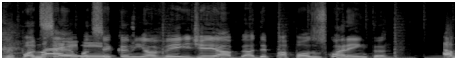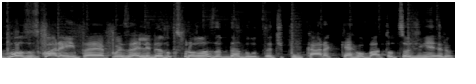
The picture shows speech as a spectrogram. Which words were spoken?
Pode Mas- ser, pode ser caminho of age a- a de- após os 40. Após os 40, é, pois é, lidando com os problemas da vida adulta, tipo um cara que quer roubar todo o seu dinheiro.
